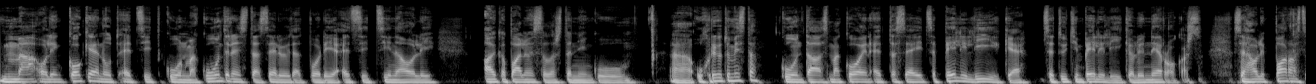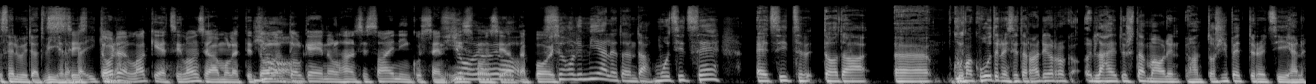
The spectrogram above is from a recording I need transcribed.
mä olin kokenut, että sit kun mä kuuntelin sitä selvyytät podia, että sit siinä oli aika paljon sellaista niin kuin, äh, uhriutumista, kun taas mä koin, että se itse peliliike, se tytin peliliike oli nerokas. Sehän oli parasta selviytyä viihdettä siis ikinä. todellakin, että silloin se amuletti. Tuolla, tuolla keinollahan se sai niinku sen joo, ismon joo, sieltä joo. pois. Se oli mieletöntä, mutta sitten se, että sitten tota, Öö, kun mä kuuntelin sitä radiolähetystä, mä olin ihan tosi pettynyt siihen,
